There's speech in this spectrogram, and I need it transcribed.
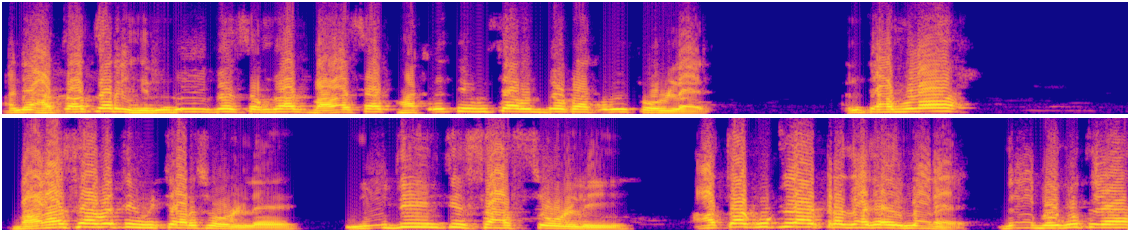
आणि आता तर हिंदू हृदय सम्राट बाळासाहेब ठाकरेचे विचार उद्धव ठाकरे सोडले आहेत. आणि त्यामुळं बाळासाहेबांचे विचार सोडले. मोदींची साथ सोडली. आता कुठल्या अठरा जागा येणार आहे? जरा बघू त्या.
